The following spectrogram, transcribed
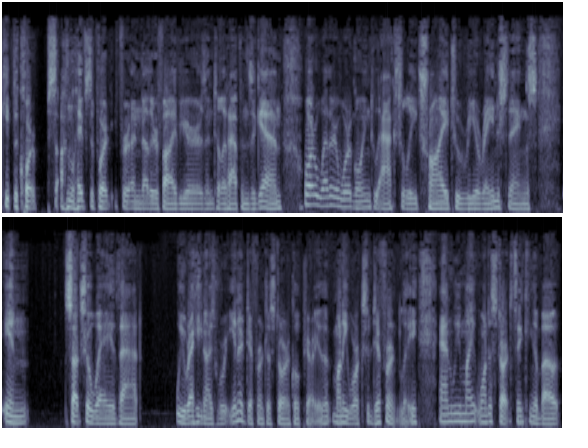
keep the corpse on life support for another five years until it happens again, or whether we're going to actually try to rearrange things in such a way that we recognize we're in a different historical period, that money works differently, and we might want to start thinking about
